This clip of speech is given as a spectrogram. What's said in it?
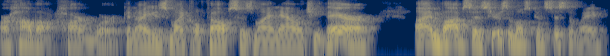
or how about hard work? And I use Michael Phelps as my analogy there. Uh, and Bob says, here's the most consistent way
